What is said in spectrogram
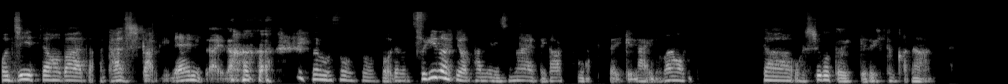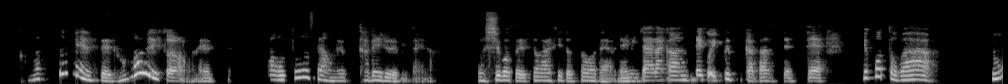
おじいちゃんおばあちゃん、確かにね、みたいな。でもそうそうそう。でも次の日のために備えて頑張ってちゃいけないのは、じゃあお仕事行ってる人かな。松先生どういう人なのね？あ、お父さんをよく食べるみたいな。お仕事忙しいとそうだよね、みたいな感じで、こう、いくつか出してって、ってことは、どん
